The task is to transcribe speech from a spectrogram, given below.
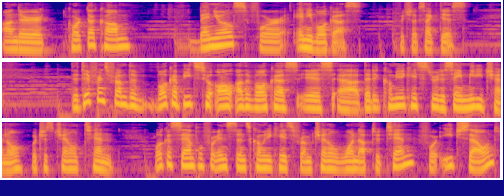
under korg.com manuals for any Volcas, which looks like this. The difference from the Volca Beats to all other Volcas is uh, that it communicates through the same MIDI channel, which is channel 10. Volca Sample, for instance, communicates from channel 1 up to 10 for each sound,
